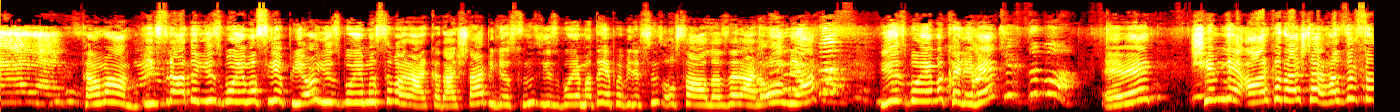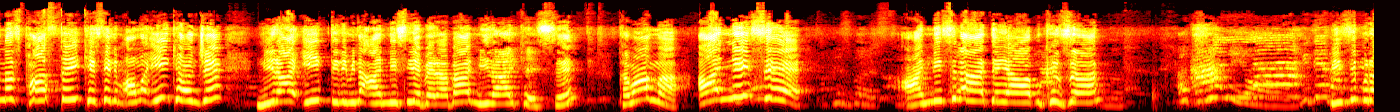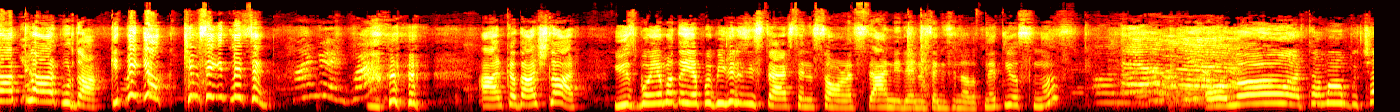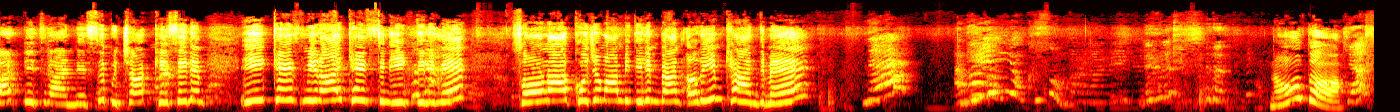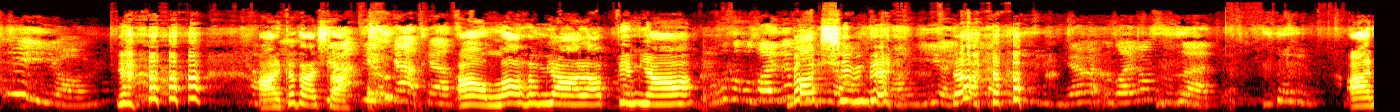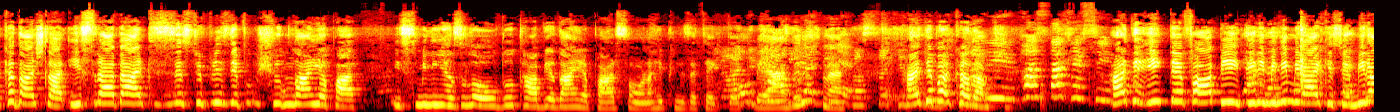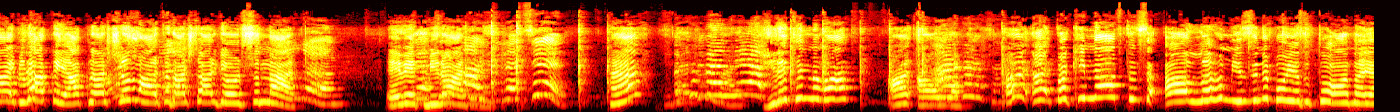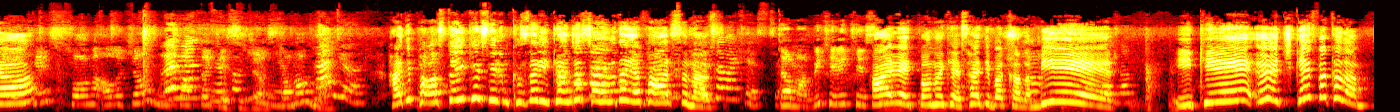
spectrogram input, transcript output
Tamam. İsra da yüz boyaması yapıyor. Yüz boyaması var arkadaşlar. Biliyorsunuz yüz boyamada yapabilirsiniz. O sağlığa zararlı olmayan yüz boyama kalemi. Çıktı bu. Evet. Şimdi arkadaşlar hazırsanız pastayı keselim ama ilk önce Miray ilk dilimini annesiyle beraber Miray kessin. Tamam mı? Annesi! Annesi nerede ya bu kızın? Açılmıyor. Bizi bıraktılar burada. Gitmek yok. Kimse gitmesin. Arkadaşlar yüz boyama da yapabiliriz isterseniz sonra size annelerinizden izin alıp. Ne diyorsunuz? Olur. Tamam bıçak getir annesi. Bıçak keselim. İlk kez Miray kessin ilk dilimi. Sonra kocaman bir dilim ben alayım kendime. Ne? Ne yiyor kızım? Ne oldu? Kağıt ne yiyor? Arkadaşlar. Kağıt yiyor kağıt kağıt. Allah'ım ya Rabbim ya. Uzaylı Bak şimdi. Uzaylı? Arkadaşlar İsra belki size sürpriz yapıp şundan yapar. İsminin yazılı olduğu tabyadan yapar sonra hepinize tek tek. Beğendiniz mi? Hadi bakalım. Hadi ilk defa bir dilimini Miray kesiyor. Miray bir dakika yaklaştıralım arkadaşlar görsünler. Evet Miray. Jiletin. Yaptım. Jiletin mi var? Ay Allah. Ay ay bakayım ne yaptın sen? Allah'ım yüzünü boyadı Tuana ya. Kes sonra alacağız mutfakta keseceğiz tamam mı? Hayır. Hadi pastayı keselim kızlar ilk önce sonra da yaparsınız. Tamam bir kere kes. Ha, evet bana kes. Hadi bakalım. Bir, iki, üç. Kes bakalım.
